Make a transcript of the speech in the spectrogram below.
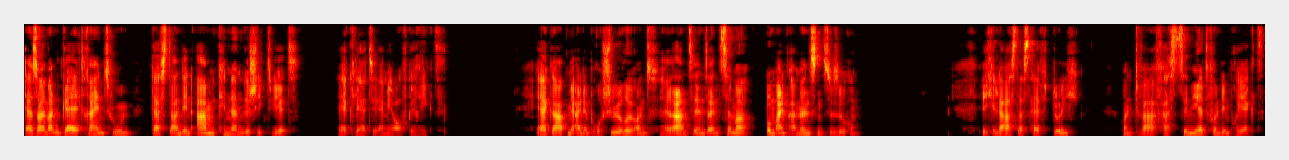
Da soll man Geld reintun, das dann den armen Kindern geschickt wird, erklärte er mir aufgeregt. Er gab mir eine Broschüre und rannte in sein Zimmer, um ein paar Münzen zu suchen. Ich las das Heft durch und war fasziniert von dem Projekt,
